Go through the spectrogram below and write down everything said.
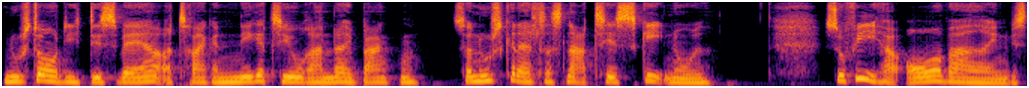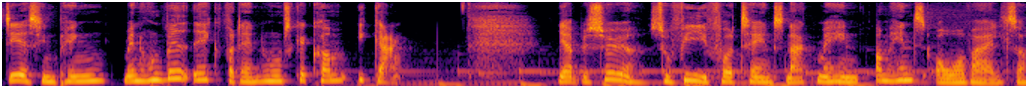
Nu står de desværre og trækker negative renter i banken, så nu skal der altså snart til at ske noget. Sofie har overvejet at investere sine penge, men hun ved ikke, hvordan hun skal komme i gang. Jeg besøger Sofie for at tage en snak med hende om hendes overvejelser.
